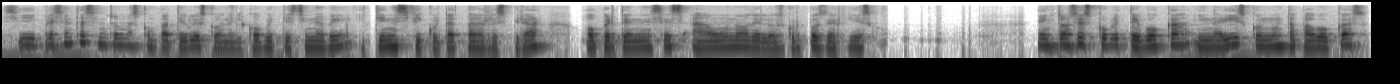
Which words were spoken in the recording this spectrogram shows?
Si presentas síntomas compatibles con el COVID-19 y tienes dificultad para respirar o perteneces a uno de los grupos de riesgo, entonces cúbrete boca y nariz con un tapabocas,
